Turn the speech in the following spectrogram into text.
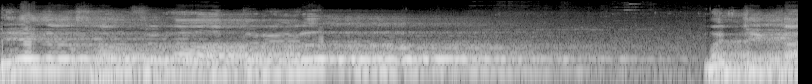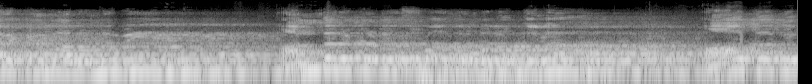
డేగల సంవత్సరాల ఆధ్వర్యంలో మంచి కార్యక్రమాలు ఉన్నవి. అందరూ కూడా స్వాతంత్రం ఆదరణ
